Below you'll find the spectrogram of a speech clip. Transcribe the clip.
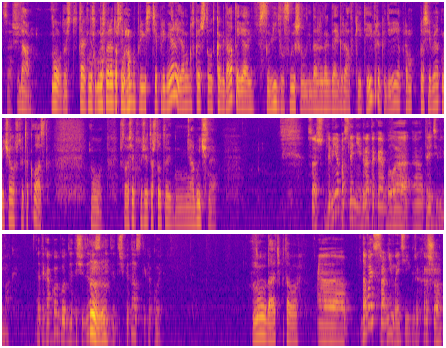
Саша? Да, Ну, то есть, так, несмотря на то, что я не могу привести те примеры, я могу сказать, что вот когда-то я видел, слышал и даже иногда играл в какие-то игры, где я прям про себя отмечал, что это классно. Вот. Что, во всяком случае, это что-то необычное. Саш, для меня последняя игра такая была э, третий Ведьмак. Это какой год? 2012? Mm-hmm. 2015 какой? Ну да, типа того. Э, давай сравним эти игры. Хорошо.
